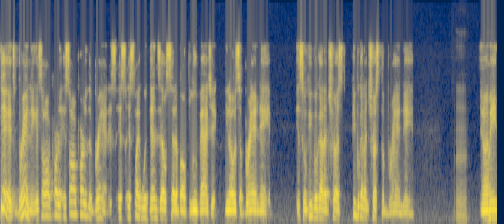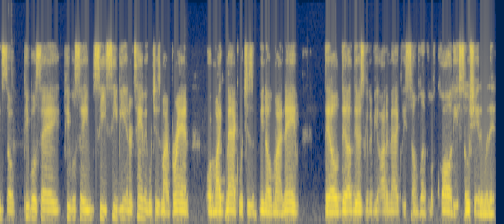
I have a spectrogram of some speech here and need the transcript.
Yeah, it's branding. It's all part of it's all part of the brand. It's it's, it's like what Denzel said about Blue Magic. You know, it's a brand name, and so people got to trust. People got to trust the brand name. Mm. You know what I mean? So people say people say see CB Entertainment, which is my brand, or Mike Mack, which is you know my name. They'll, they'll there's going to be automatically some level of quality associated with it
